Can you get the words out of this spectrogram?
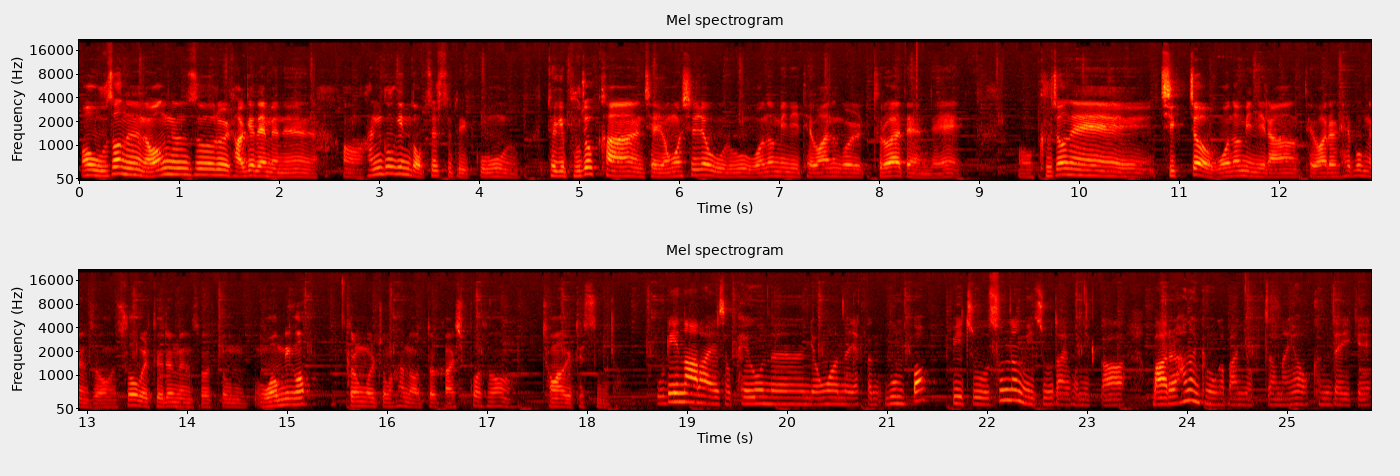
어, 우선은 어학연수를 가게 되면은 어, 한국인도 없을 수도 있고 되게 부족한 제 영어 실력으로 원어민이 대화하는 걸 들어야 되는데 어, 그 전에 직접 원어민이랑 대화를 해보면서 수업을 들으면서 좀 워밍업 그런 걸 좀 하면 어떨까 싶어서 정하게 됐습니다. 우리나라에서 배우는 영어는 약간 문법 위주, 수능 위주다 보니까 말을 하는 경우가 많이 없잖아요. 근데 이게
